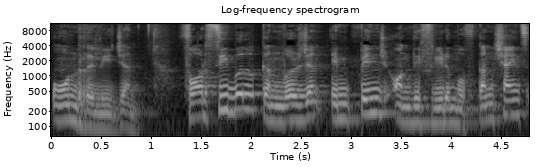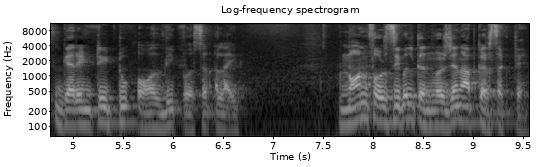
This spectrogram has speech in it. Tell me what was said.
own religion. Forcible conversion impinge on the freedom of conscience, guaranteed to all the person alike. Non forcible conversion आप कर सकते हैं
